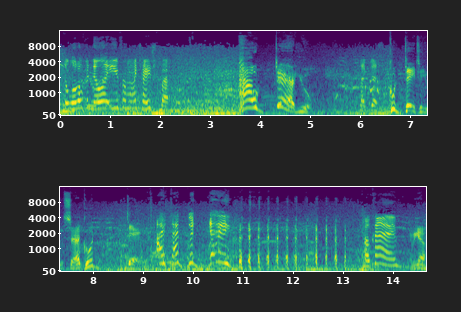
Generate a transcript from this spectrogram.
It's a little vanilla y for my taste, but How dare you! like this. Good day to you, sir. Good day. I said good day. okay. Here we go.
